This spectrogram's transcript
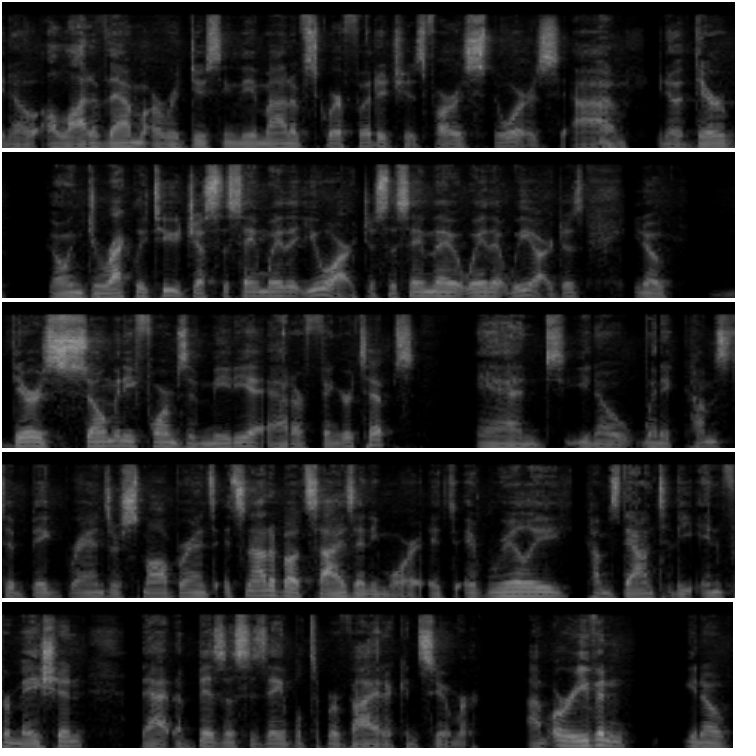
you know, a lot of them are reducing the amount of square footage as far as stores. Um, yeah. You know, they're going directly to you just the same way that you are, just the same way that we are. Just, you know, there is so many forms of media at our fingertips. And, you know, when it comes to big brands or small brands, it's not about size anymore. It, it really comes down to the information that a business is able to provide a consumer um, or even, you know,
